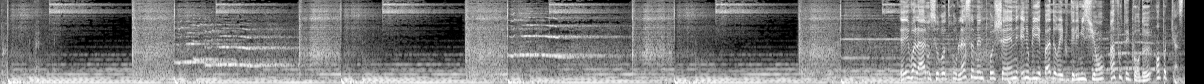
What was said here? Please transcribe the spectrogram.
Et voilà, on se retrouve la semaine prochaine et n'oubliez pas de réécouter l'émission Un fauteuil pour deux en podcast.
